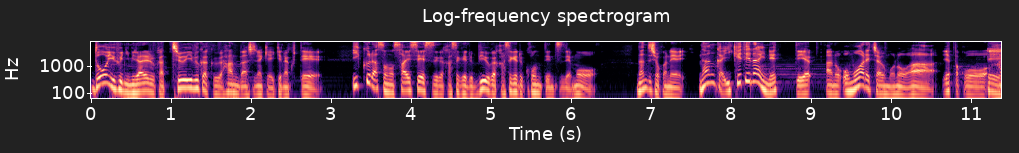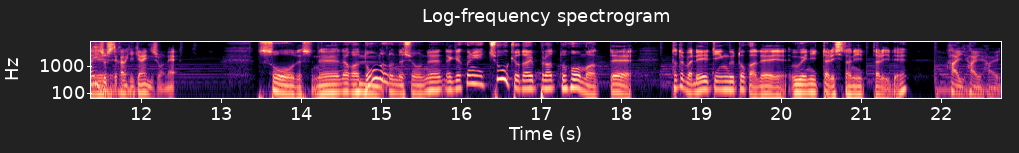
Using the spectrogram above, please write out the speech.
どういうふうに見られるか注意深く判断しなきゃいけなくて、いくらその再生数が稼げる、ビューが稼げるコンテンツでも、なんでしょうかね、なんかいけてないねってあの思われちゃうものは、やっぱこう、ええ排除していかなきゃいけないんでしょうね。そうですね。だからどうなるんでしょうね。で逆に超巨大プラットフォーマーって、例えばレーティングとかで上に行ったり下に行ったりではいはいはい。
